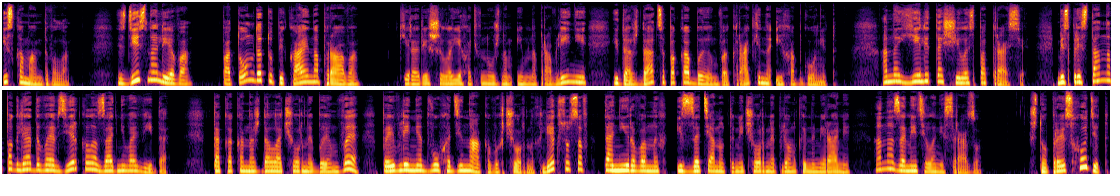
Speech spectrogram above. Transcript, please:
и скомандовала. «Здесь налево, потом до тупика и направо». Кира решила ехать в нужном им направлении и дождаться, пока БМВ Кракена их обгонит. Она еле тащилась по трассе, беспрестанно поглядывая в зеркало заднего вида. Так как она ждала черный БМВ, появление двух одинаковых черных «Лексусов», тонированных и с затянутыми черной пленкой номерами, она заметила не сразу. «Что происходит?»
